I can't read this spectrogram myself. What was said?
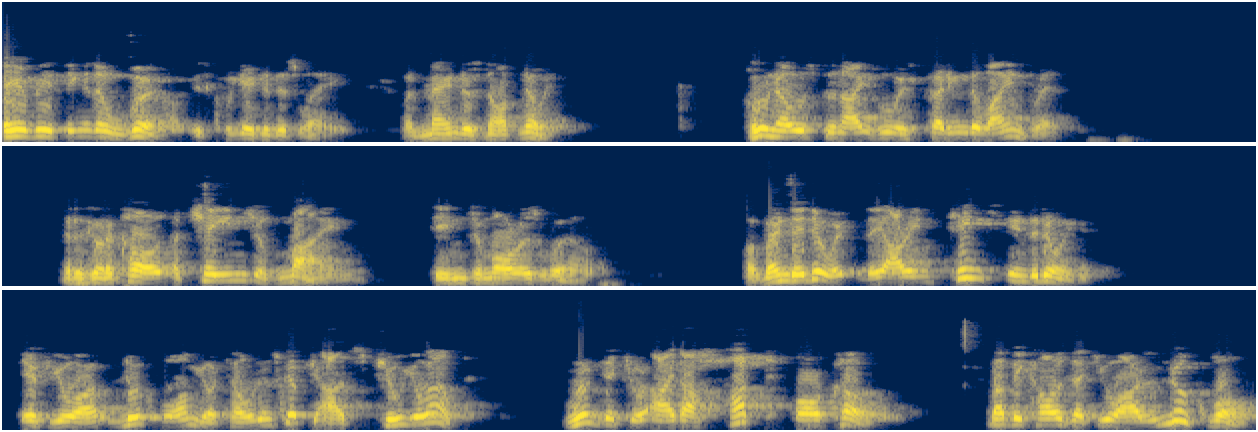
Everything in the world is created this way, but man does not know it. Who knows tonight who is treading the winepress? That is going to cause a change of mind in tomorrow's world. But when they do it, they are intense in the doing it. If you are lukewarm, you're told in scripture, I'll spew you out. Would that you're either hot or cold. But because that you are lukewarm,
